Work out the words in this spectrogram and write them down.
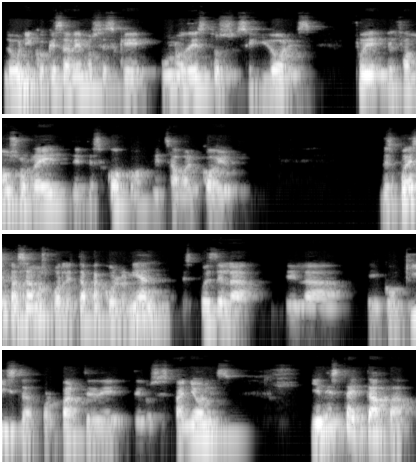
Lo único que sabemos es que uno de estos seguidores fue el famoso rey de Texcoco, Netzahualcoyotl. Después pasamos por la etapa colonial, después de la, de la eh, conquista por parte de, de, los españoles. Y en esta etapa,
